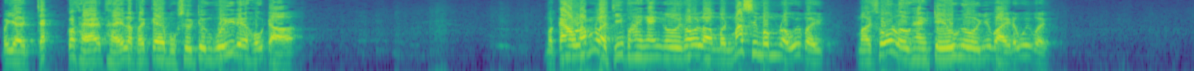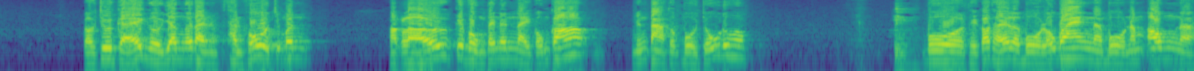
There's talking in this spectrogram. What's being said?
Bây giờ chắc có thể thể là phải kêu một sư trương quý để hỗ trợ. Mà cao lắm là chỉ vài ngàn người thôi là mình maximum rồi quý vị. Mà số lượng hàng triệu người như vậy đó quý vị. Rồi chưa kể người dân ở thành thành phố Hồ Chí Minh hoặc là ở cái vùng Tây Ninh này cũng có những tà thuật bùa chú, đúng không? Bùa thì có thể là bùa lỗ ban nè, bùa năm ông nè.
